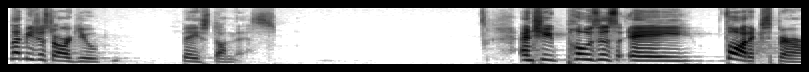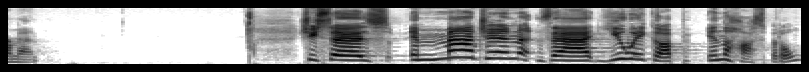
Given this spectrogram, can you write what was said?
let me just argue based on this. And she poses a thought experiment. She says, Imagine that you wake up in the hospital,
